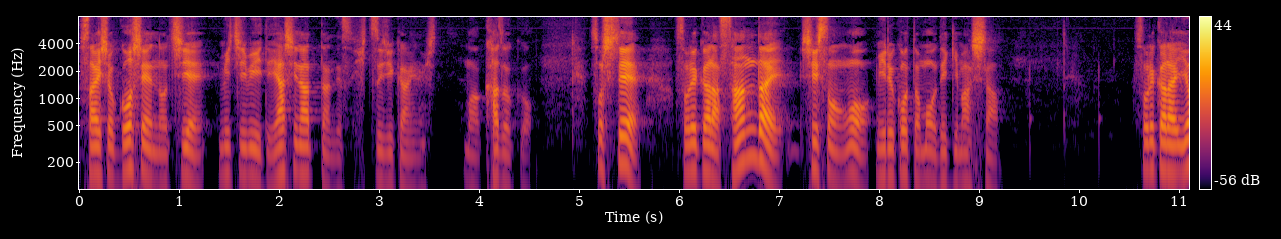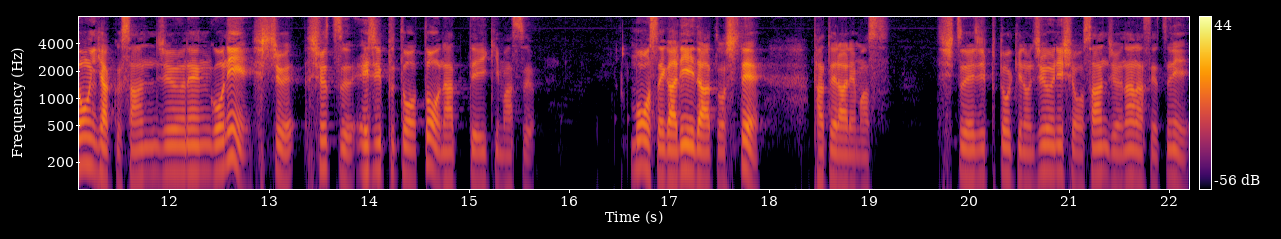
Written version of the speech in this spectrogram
最初ゴシェンの地へ導いて養ったんです。羊飼いの、まあ、家族を。そしてそれから3代子孫を見ることもできました。それから430年後に出エジプトとなっていきます。モーセがリーダーとして建てられます。出エジプト記の12章37節に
